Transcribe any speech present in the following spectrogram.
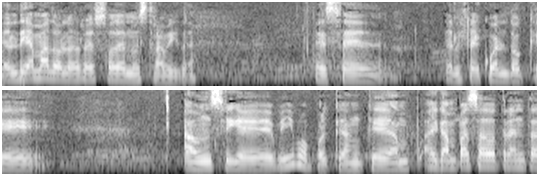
el día más doloroso de nuestra vida. Es el, recuerdo que aún sigue vivo, porque aunque hayan pasado 30,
